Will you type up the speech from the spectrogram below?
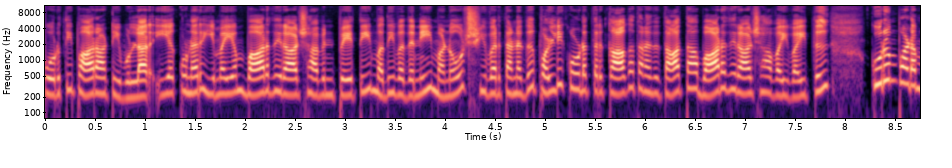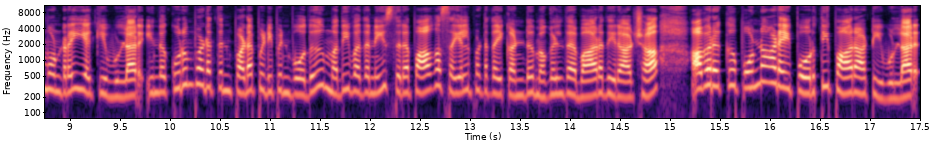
போர்த்தி பாராட்டியுள்ளார். இயக்குநர் இமயம் பாரதி ராஜாவின் பேத்தி மதிவதனி மனோஜ். இவர் தனது பள்ளிக்கூடத்திற்காக தனது தாத்தா பாரதி ராஜாவை வைத்து குறும்படம் ஒன்றை இயக்கியுள்ளார். இந்த குறும்படத்தின் படப்பிடிப்பின் போது மதிவதனி சிறப்பாக செயல்பட்டதைக் கண்டு மகிழ்ந்த பாரதி ராஜா அவருக்கு பொன்னாடை போர்த்தி பாராட்டியுள்ளார்.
